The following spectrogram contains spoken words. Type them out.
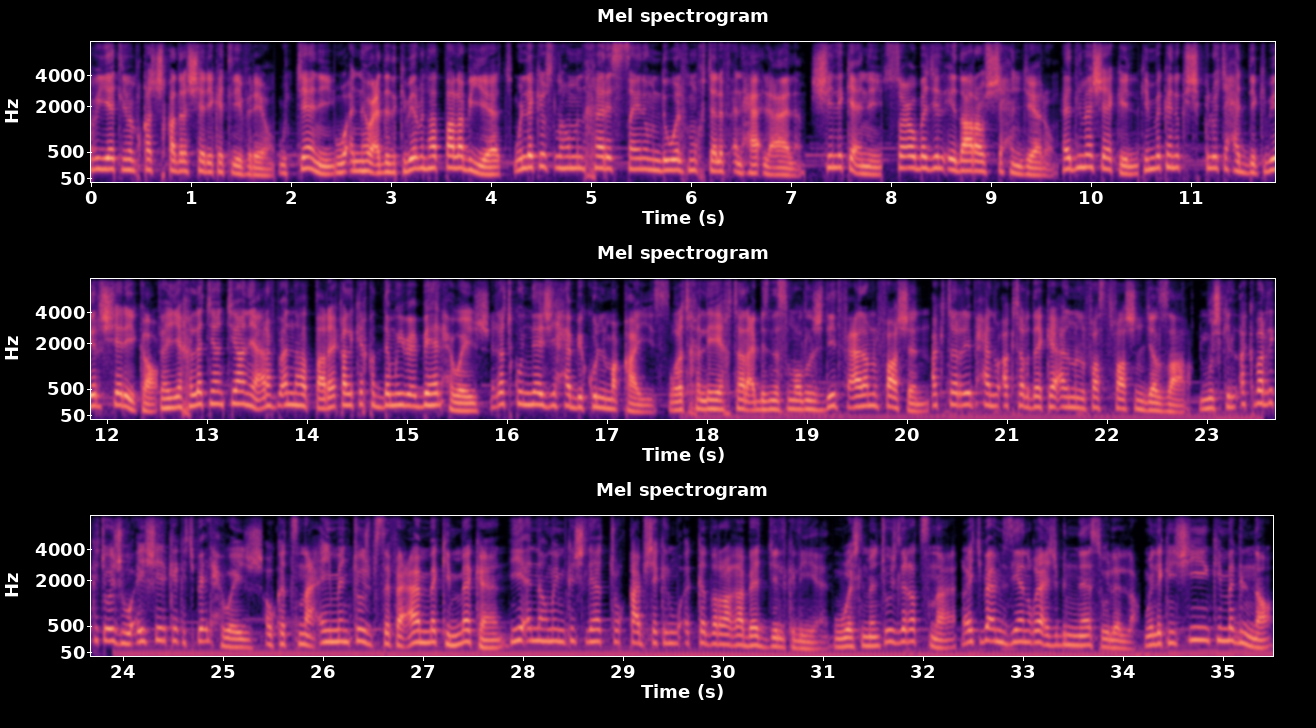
الطلبيات اللي ما بقاتش قادرة الشركة ت livrer هم. والثاني هو أنه عدد كبير من هاد الطلبيات ولا كيوصلهم من خارج الصين ومن دول في مختلف أنحاء العالم. الشيء اللي كيعني الصعوبه ديال الإدارة والشحن ديالهم. هاد المشاكل كما كانوا كيشكلوا تحدي كبير للشركه فهي خلات يان تيان يعرف بان هاد الطريقة اللي كيقدم ويبيع بها الحوايج. غتكون ناجحة بكل المقاييس وغتخليه يخترع business model جديد في عالم ال fashion. أكثر ربحا وأكثر ذكاء من ال fast fashion ديال زارا. المشكل الأكبر اللي كتواجهه أي شركة كتبيع الحوايج أو كتصنع أي منتوج بصفة عامة كيما كان هي أنه ما يمكنش ليها توقع بشكل مؤكد الرغبات ديال ال clients. واش المنتوج اللي غتصنع غيتباع مزيان وغيعجب الناس ولا لا؟ ولكن Shein كما قلنا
